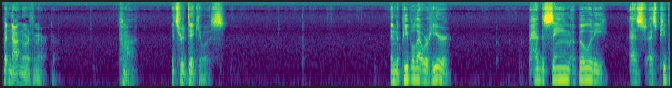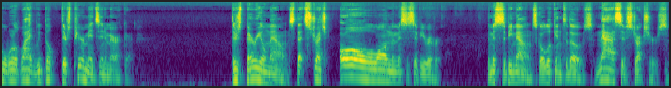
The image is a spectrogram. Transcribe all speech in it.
but not North America. Come on. It's ridiculous. And the people that were here had the same ability as as people worldwide. We built there's pyramids in America. There's burial mounds that stretch all along the Mississippi River. The Mississippi Mounds, go look into those. Massive structures.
